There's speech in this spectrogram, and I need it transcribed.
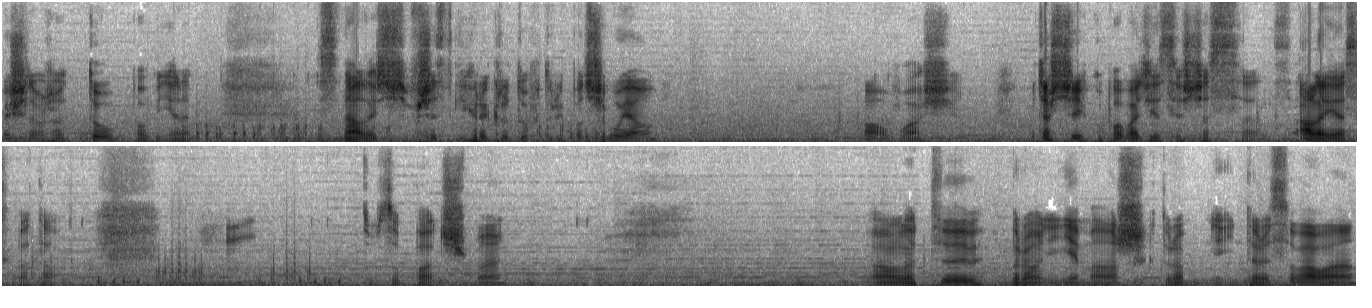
Myślę, że tu powinienem znaleźć wszystkich rekrutów, których potrzebuję. O, właśnie. Chociaż czy ich kupować jest jeszcze sens, ale jest chyba tak. Hmm. Tu zobaczmy. Ale ty broni nie masz, która by mnie interesowała.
